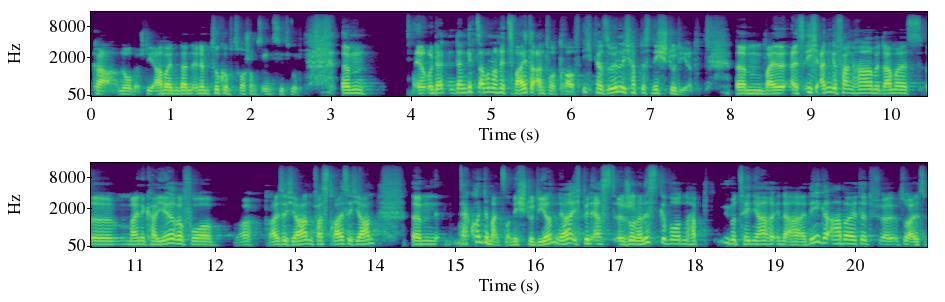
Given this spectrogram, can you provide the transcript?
klar, logisch, die arbeiten dann in einem Zukunftsforschungsinstitut. Ähm, äh, und dann, dann gibt es aber noch eine zweite Antwort drauf. Ich persönlich habe das nicht studiert, ähm, weil als ich angefangen habe, damals äh, meine Karriere vor ja, 30 Jahren, fast 30 Jahren, ähm, da konnte man es noch nicht studieren. Ja, ich bin erst äh, Journalist geworden, habe über zehn Jahre in der ARD gearbeitet, für, so als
